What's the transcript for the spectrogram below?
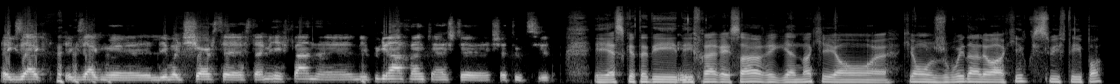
Exact, exact. mais les voltigeurs, c'était mes fans, euh, mes plus grands fans quand j'étais tout petit. Et est-ce que tu as des, des, frères et sœurs également qui ont, euh, qui ont joué dans le hockey ou qui suivent tes pas?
